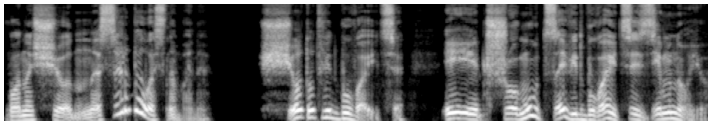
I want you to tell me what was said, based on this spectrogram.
вона що, не сердилась на мене? Що тут відбувається? І чому це відбувається зі мною?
